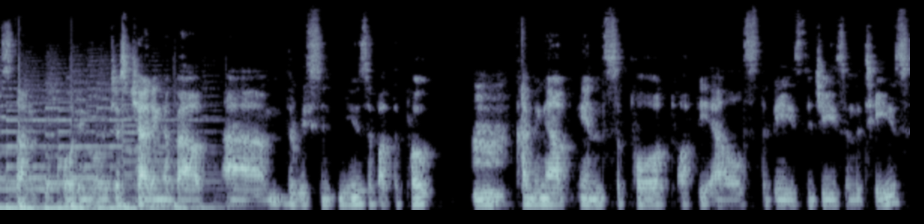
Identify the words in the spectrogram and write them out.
started recording, we were just chatting about um, the recent news about the Pope Mm. coming out in support of the L's, the B's, the G's, and the T's,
